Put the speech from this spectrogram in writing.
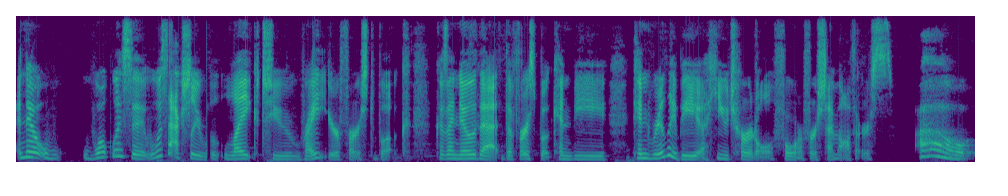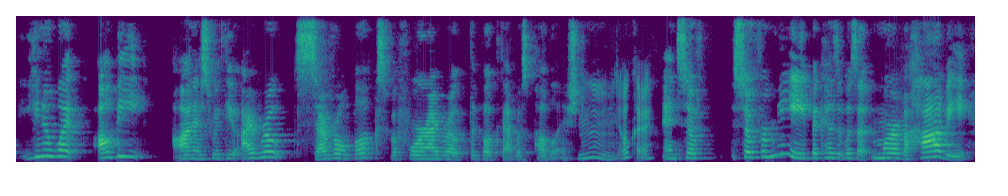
And now what was it what was it actually like to write your first book? Because i know that the first book can be can really be a huge hurdle for first time authors. Oh you know what? I'll be honest with you. I wrote several books before i wrote the book that was published. Mm, okay. And so so for me because it was a more of a hobby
